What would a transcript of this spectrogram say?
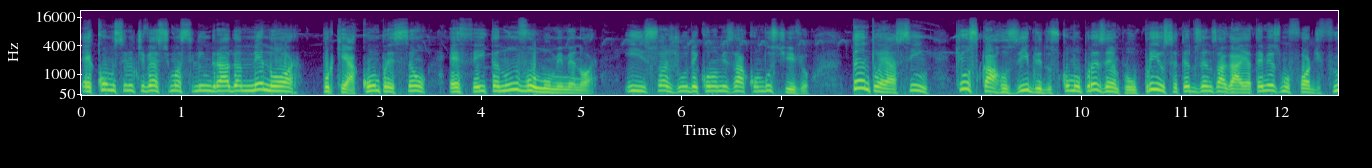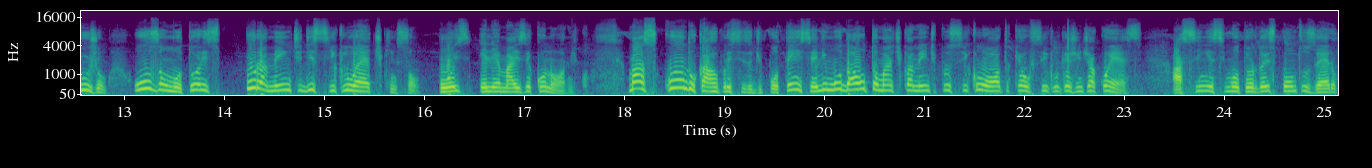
é como se ele tivesse uma cilindrada menor, porque a compressão é feita num volume menor e isso ajuda a economizar combustível. Tanto é assim que os carros híbridos, como por exemplo o Prius CT200H e até mesmo o Ford Fusion, usam motores puramente de ciclo Atkinson, pois ele é mais econômico. Mas quando o carro precisa de potência, ele muda automaticamente para o ciclo Otto, que é o ciclo que a gente já conhece. Assim, esse motor 2.0,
